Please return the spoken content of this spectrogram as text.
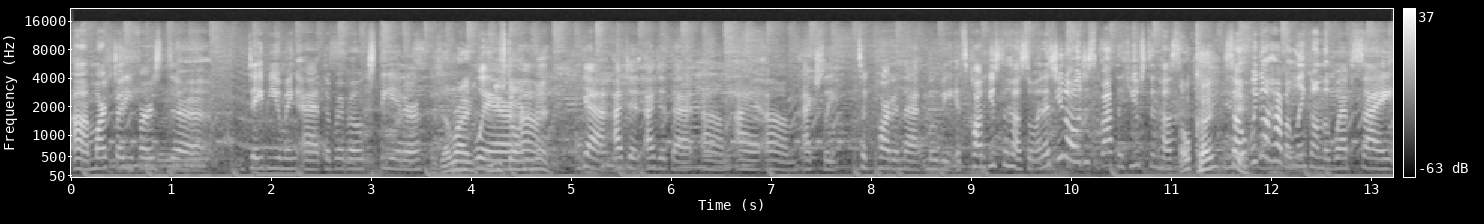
uh, March 31st. Uh, debuting at the River Oaks Theater. Is that right? And you Where, um, that? Yeah, I did. I did that. Um, I um, actually took part in that movie. It's called Houston Hustle, and it's you know just about the Houston Hustle. Okay, So yeah. we're gonna have a link on the website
